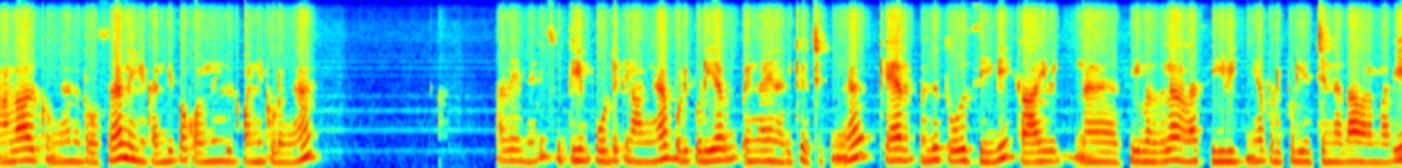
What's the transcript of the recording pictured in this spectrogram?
நல்லா இருக்குங்க இந்த தோசை. நீங்கள் கண்டிப்பாக குழந்தைங்களுக்கு பண்ணி கொடுங்க. அதேமாரி சுற்றியும் போட்டுக்கலாங்க. பொடி பொடியாக வெங்காயம் நறுக்கி வச்சுக்கோங்க. கேரட் வந்து தோல் சீவி காய் சீவுறதுல நல்லா சீவிக்குங்க. பொடி பொடியாக சின்னதாக வர மாதிரி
